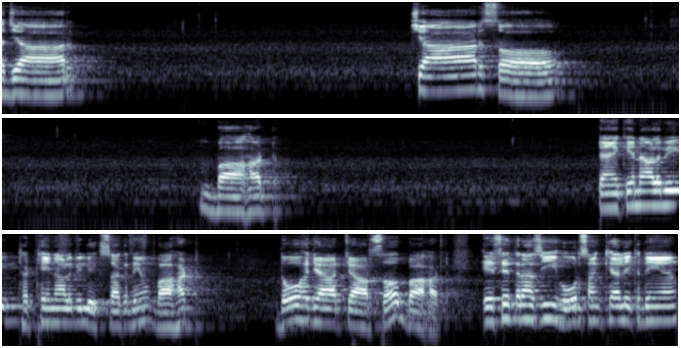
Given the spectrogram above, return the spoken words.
ਹਜ਼ਾਰ ਚਾਰ ਸੌ ਬਾਹਠ। ਟੈਂਕੇ ਨਾਲ ਵੀ, ਠੱਠੇ ਨਾਲ ਵੀ ਲਿਖ ਸਕਦੇ ਹੋ 62 2462 ਇਸੇ ਤਰ੍ਹਾਂ ਅਸੀਂ ਹੋਰ ਸੰਖਿਆ ਲਿਖਦੇ ਹਾਂ,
